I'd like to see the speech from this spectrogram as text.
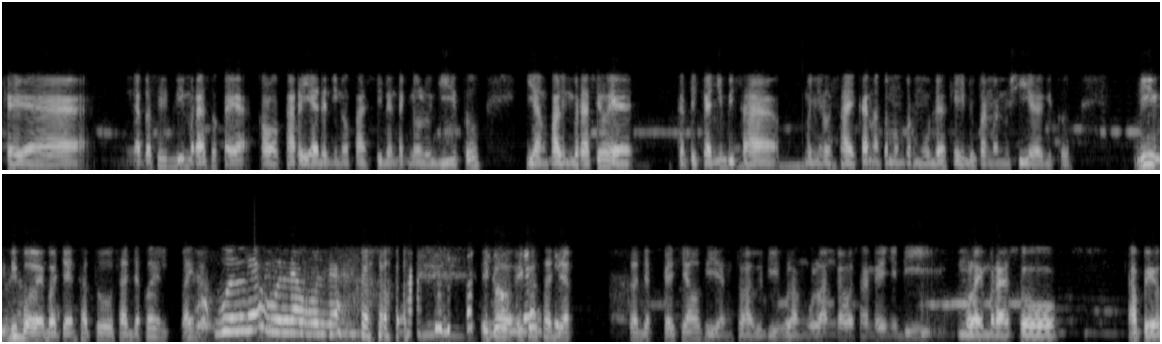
kayak apa sih dia merasa kayak kalau karya dan inovasi dan teknologi itu yang paling berhasil ya ketikanya bisa menyelesaikan atau mempermudah kehidupan manusia gitu di di boleh bacain satu sajak lain lain boleh boleh boleh. Itu itu sajak sajak spesial sih yang selalu diulang-ulang kalau seandainya di mulai merasa apa ya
